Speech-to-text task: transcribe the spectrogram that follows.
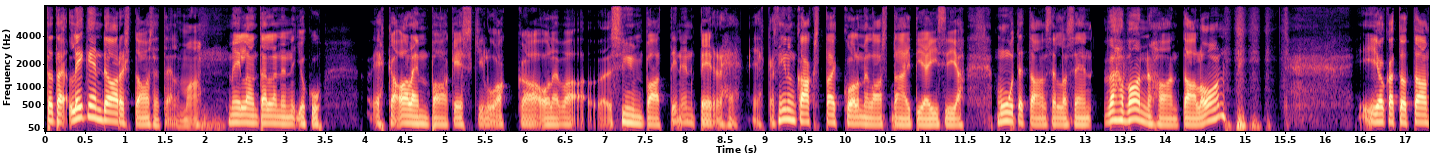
tätä legendaarista asetelmaa. Meillä on tällainen joku – ehkä alempaa keskiluokkaa oleva sympaattinen perhe. Ehkä siinä on kaksi tai kolme lasta, äiti ja isi ja muutetaan sellaiseen vähän vanhaan taloon, joka tota,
